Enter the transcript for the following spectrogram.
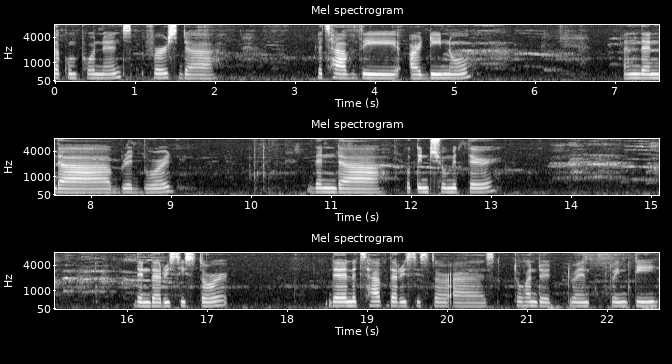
the components. First, the let's have the Arduino. And then the breadboard. Then the potentiometer. Then the resistor. Then let's have the resistor as 220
